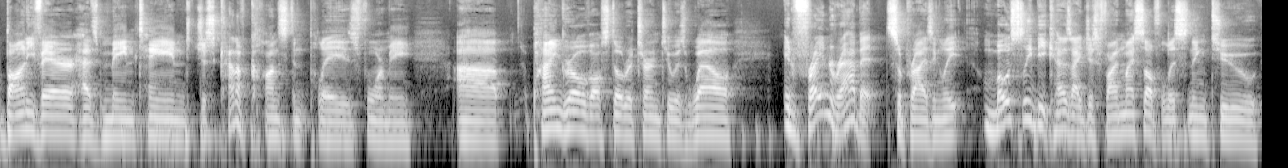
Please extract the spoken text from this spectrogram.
Bon Iver has maintained just kind of constant plays for me. Uh, Pinegrove, I'll still return to as well. And Frightened Rabbit, surprisingly, mostly because I just find myself listening to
